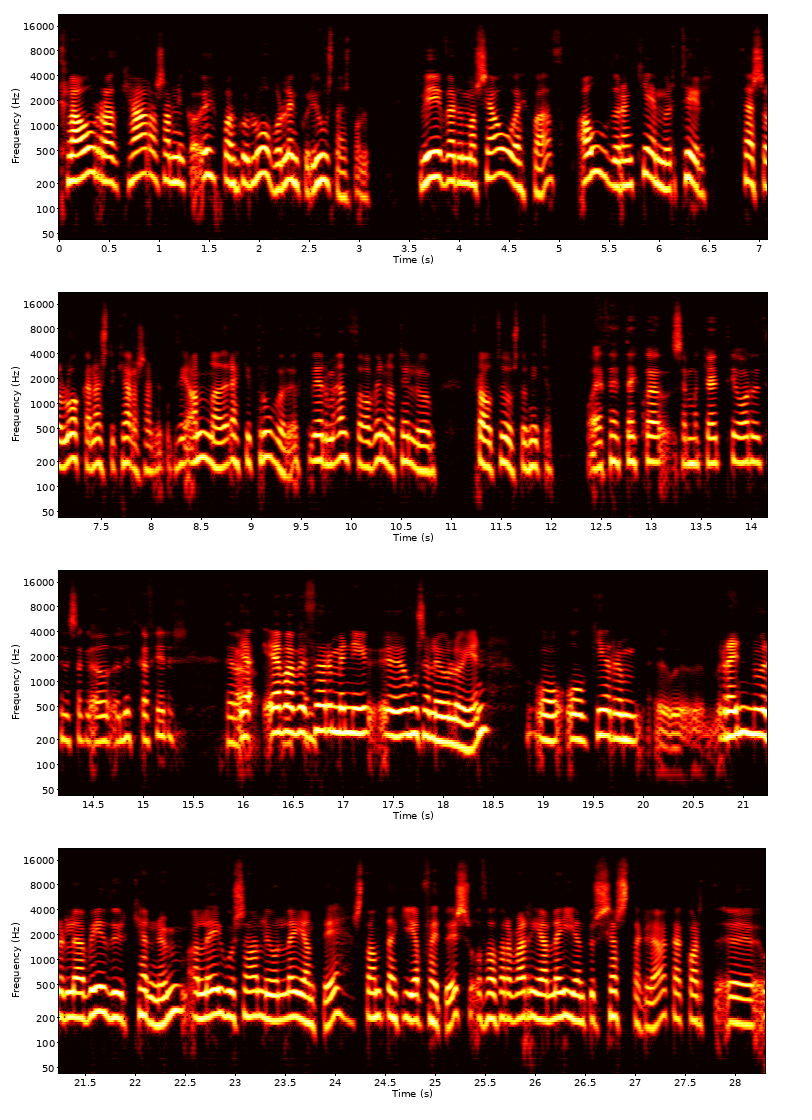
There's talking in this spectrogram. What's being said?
klárað kjærasamninga upp á einhver lofur lengur í húsnæðismálum við verðum að sjá eitthvað áður en kemur til þess að loka næstu kjærasamningum því annað er ekki trúverðugt. Við erum enþá að vinna tilugum frá 2019. Og er þetta eitthvað sem að gæti orðið til þess að litka fyrir? Já, ef að við förum inn í uh, húsalegu lögin og, og gerum uh, reynverulega viður kennum að leigu sali og leiðandi standa ekki í apfætis og það þarf að verja leiðandur sérstaklega, kakvart uh,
